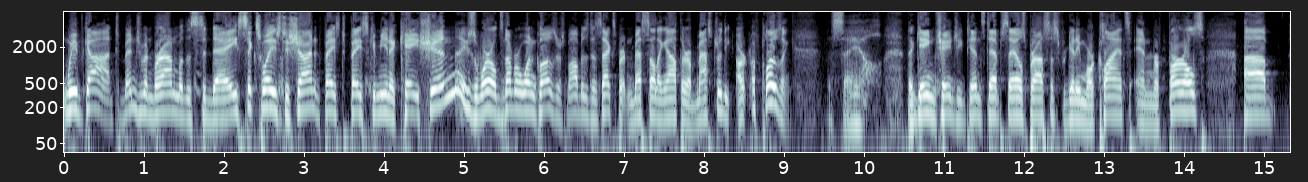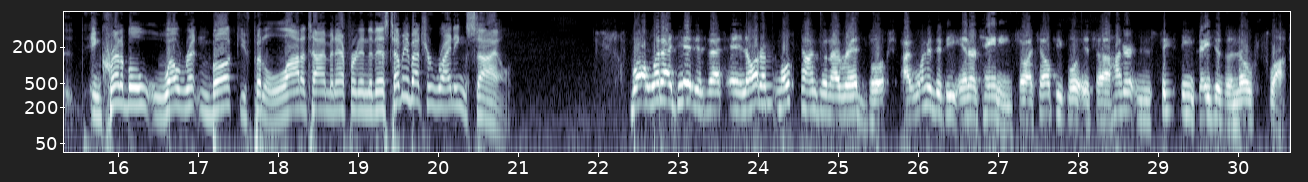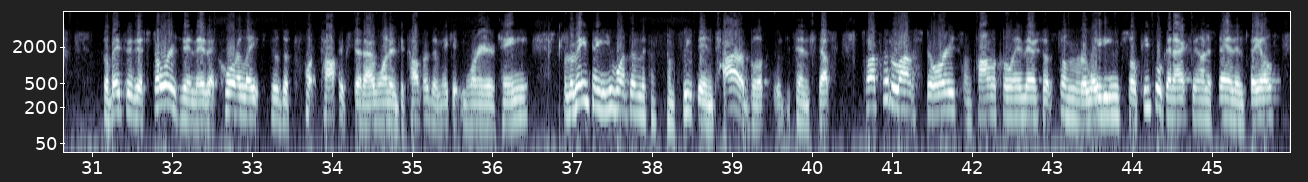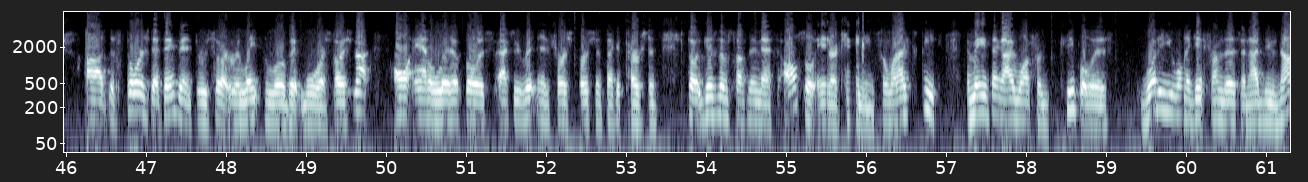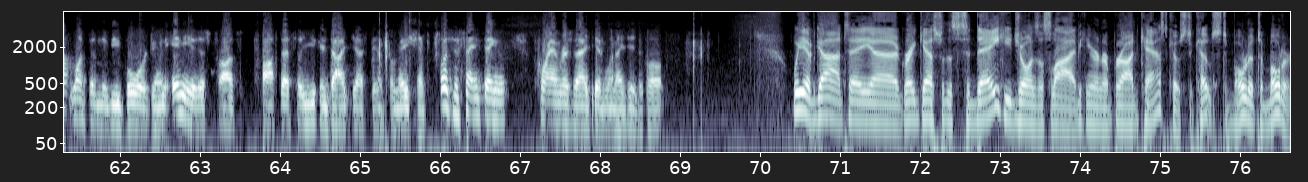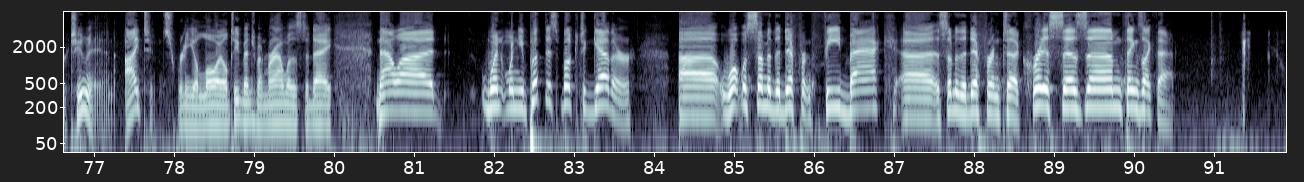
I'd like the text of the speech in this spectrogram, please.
We've got Benjamin Brown with us today. Six ways to shine at face to face communication. He's the world's number one closer, small business expert, and best selling author of Master the Art of Closing. The sale. The game changing 10 step sales process for getting more clients and referrals. Uh, incredible, well written book. You've put a lot of time and effort into this. Tell me about your writing style. Well, what I did is that in order, most times when I read books, I wanted to be entertaining. So I tell people it's 116 pages of no fluff. So basically, there's stories in there that correlate to the topics that I wanted to cover to make it more entertaining. So the main thing, you want them to complete the entire book with the 10 steps. So I put a lot of stories, some comical in there, so some relating, so people can actually understand sales uh, the stories that they've been through, so it relates a little bit more. So it's not all analytical. It's actually written in first person, second person. So it gives them something that's also entertaining. So when I speak, the main thing I want from people is, what do you want to get from this? And I do not want them to be bored doing any of this process so you can digest the information. So it's the same thing, parameters that I did when I did the book. We have got a uh, great guest with us today. He joins us live here in our broadcast, coast to coast, border to border, tune in, iTunes, Radio Loyalty. Benjamin Brown with us today. Now, uh, when when you put this book together, uh, what was some of the different feedback, uh, some of the different uh, criticism, things like that?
